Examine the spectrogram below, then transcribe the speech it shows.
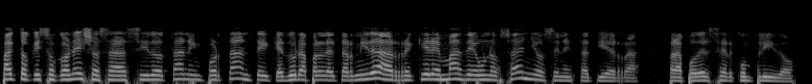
pacto que hizo con ellos ha sido tan importante que dura para la eternidad, requiere más de unos años en esta tierra para poder ser cumplido.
